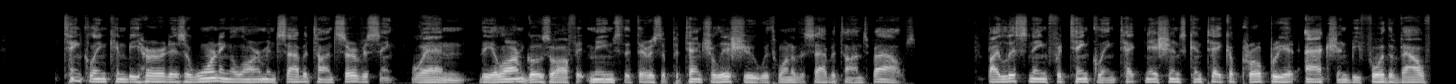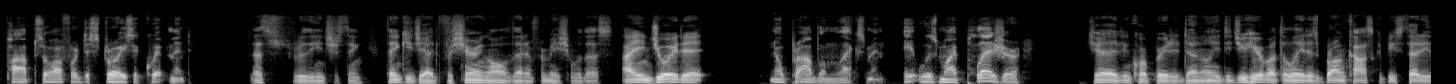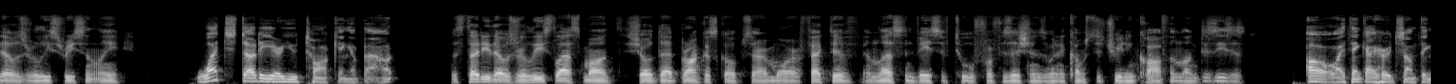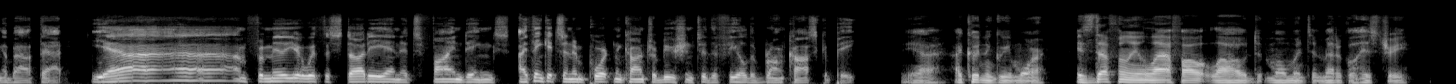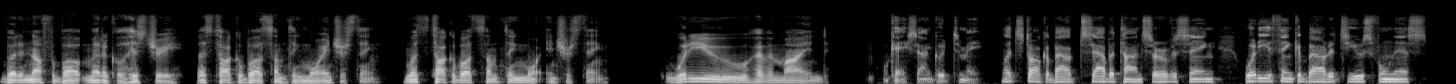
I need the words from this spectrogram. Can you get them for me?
Tinkling can be heard as a warning alarm in Sabaton servicing. When the alarm goes off, it means that there is a potential issue with one of the Sabaton's valves. By listening for tinkling, technicians can take appropriate action before the valve pops off or destroys equipment. That's really interesting. Thank you, Jed, for sharing all of that information with us. I enjoyed it. No problem, Lexman. It was my pleasure. Jed Incorporated Dental. Did you hear about the latest bronchoscopy study that was released recently? What study are you talking about? The study that was released last month showed that bronchoscopes are a more effective and less invasive tool for physicians when it comes to treating cough and lung diseases. Oh, I think I heard something about that. Yeah, I'm familiar with the study and its findings. I think it's an important contribution to the field of bronchoscopy. Yeah, I couldn't agree more. It's definitely a laugh out loud moment in medical history. But enough about medical history. Let's talk about something more interesting. Let's talk about something more interesting. What do you have in mind? Okay, sound good to me. Let's talk about Sabaton servicing. What do you think about its usefulness?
